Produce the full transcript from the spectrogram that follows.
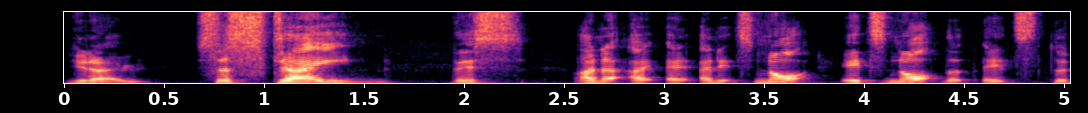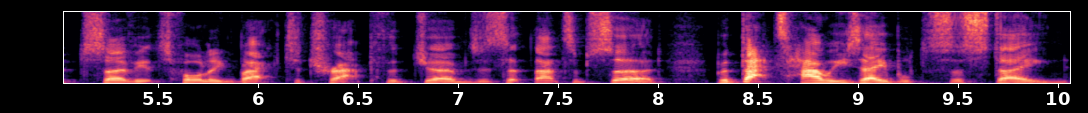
you know sustain this I know, I, I- and it's not it's not that it's the Soviets falling back to trap the Germans it's that that's absurd but that's how he's able to sustain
